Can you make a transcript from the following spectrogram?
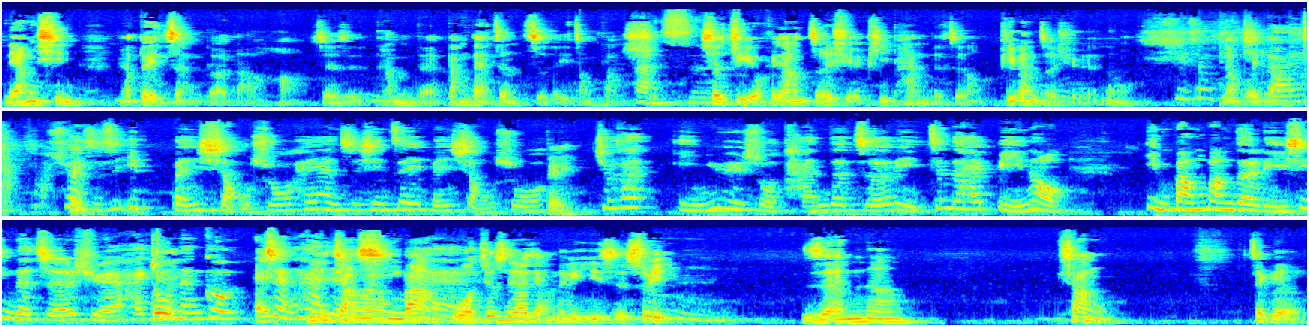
良心，他对整个的哈，这是他们的当代政治的一种方式，是具有非常哲学批判的这种批判哲学的那种。所以这样听起来，虽然只是一本小说《黑暗之心》这一本小说，对，就他隐喻所谈的哲理，真的还比那种硬邦邦的理性的哲学还更能够震撼人心。你讲的很棒，我就是要讲那个意思。所以人呢，像这个。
